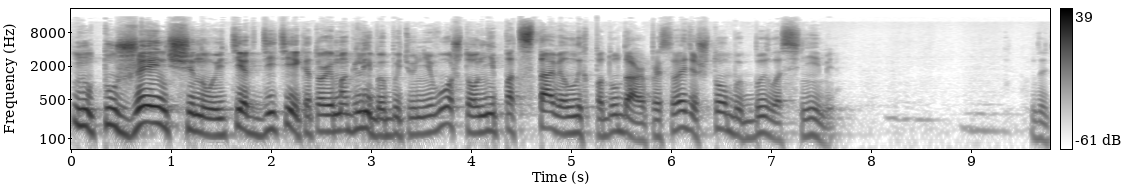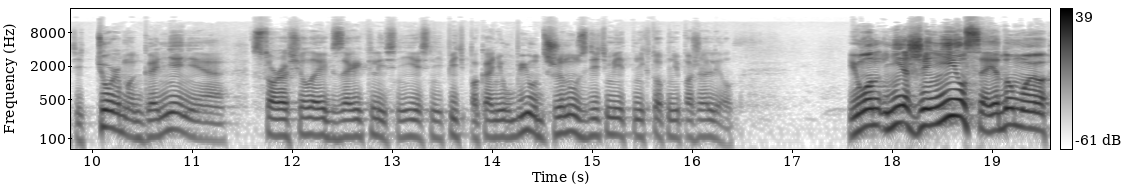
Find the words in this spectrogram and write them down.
ну, ту женщину и тех детей, которые могли бы быть у него, что он не подставил их под удар. Представляете, что бы было с ними? Вот эти тюрьмы, гонения, 40 человек зареклись не есть, не пить, пока не убьют. Жену с детьми никто бы не пожалел. И он не женился, я думаю,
